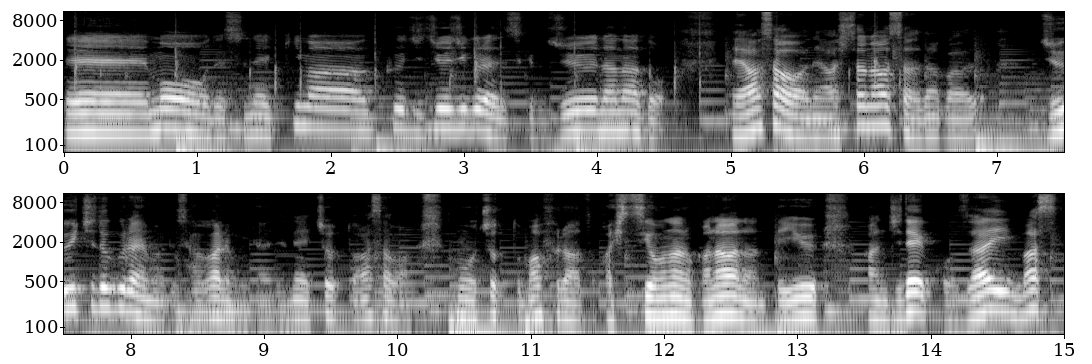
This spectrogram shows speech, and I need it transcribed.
えー、もうですね、今9時、10時ぐらいですけど、17度。えー、朝はね、明日の朝、なんか11度ぐらいまで下がるみたいでね、ちょっと朝はもうちょっとマフラーとか必要なのかななんていう感じでございます。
